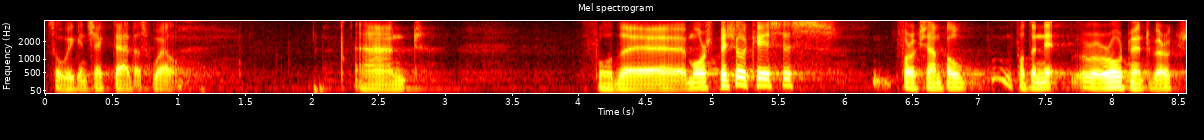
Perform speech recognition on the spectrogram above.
So we can check that as well. And for the more special cases, for example, for the net road networks,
